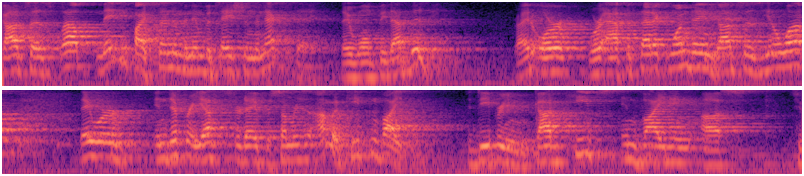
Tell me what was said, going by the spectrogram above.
God says, well, maybe if I send them an invitation the next day, they won't be that busy. Right? Or we're apathetic one day and God says, you know what? They were indifferent yesterday for some reason. I'm going to keep inviting to deeper union. God keeps inviting us to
